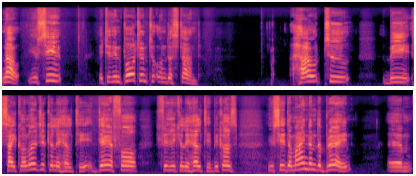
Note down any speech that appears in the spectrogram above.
Now, you see, it is important to understand how to be psychologically healthy, therefore physically healthy, because you see, the mind and the brain. Um,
